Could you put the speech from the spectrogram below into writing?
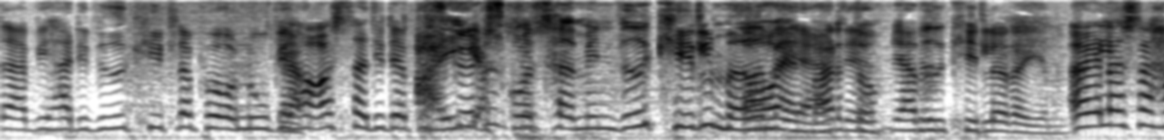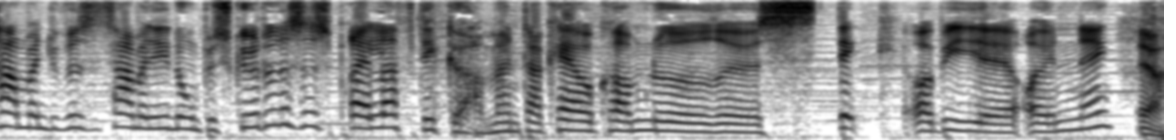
dig, at vi har de hvide kitler på nu. Vi Ja. har også taget de der Ej, beskyttelses... jeg skulle have taget min hvide kittel med, oh, mand. ja, Var det, det- dumt? Jeg har hvide kitler derhjemme. Og ellers så har man jo, så tager man lige nogle beskyttelsesbriller, for det gør man. Der kan jo komme noget øh, stik op i øh, øjnene, ikke? Ja.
